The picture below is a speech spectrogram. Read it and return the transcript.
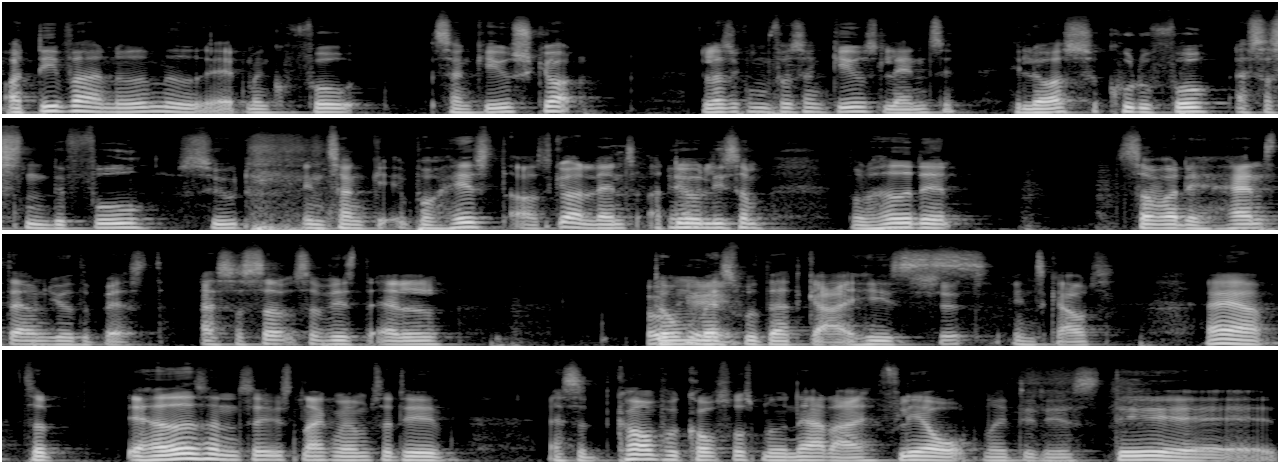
Og det var noget med, at man kunne få Sangeus skjold, eller så kunne man få Sangeus lanse, eller også så kunne du få altså sådan the full suit en Sange- på hest og skjold og lanse. Og det Ja. var ligesom, når du havde den, så var det hands down, you're the best. Altså så, så vidste alle, don't Okay. mess with that guy, he's Shit. in scouts. Ja, ja, så jeg havde sådan en seriøs snak med ham, så det, altså det kommer på et korpsrådsmøde nær dig, flere ordner i DDS. Det, øh,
